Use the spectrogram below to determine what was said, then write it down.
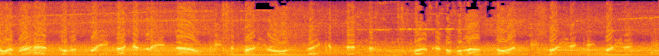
Driver ahead's got a three-second lead now. Keep the pressure on, stay consistent, focus on the lap time, keep pushing, keep pushing.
